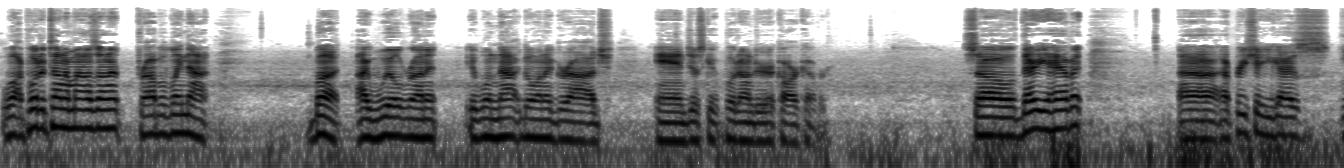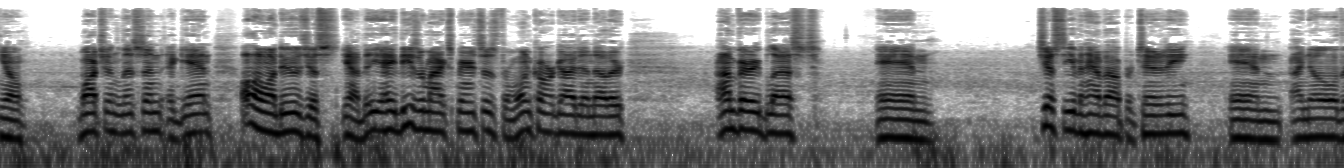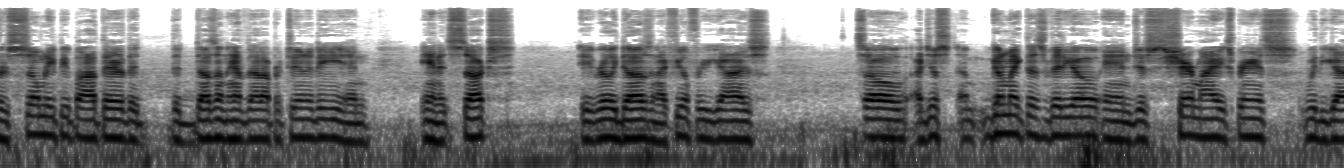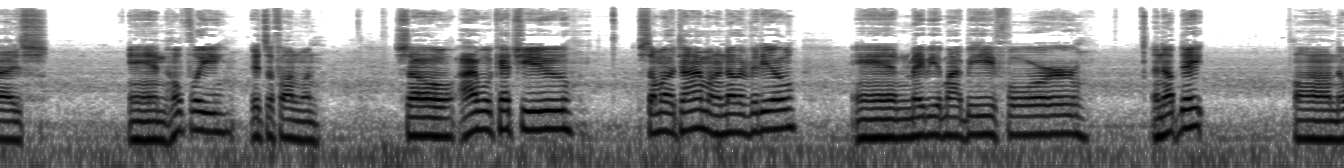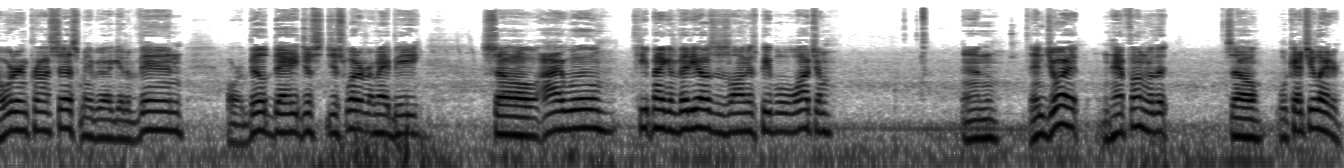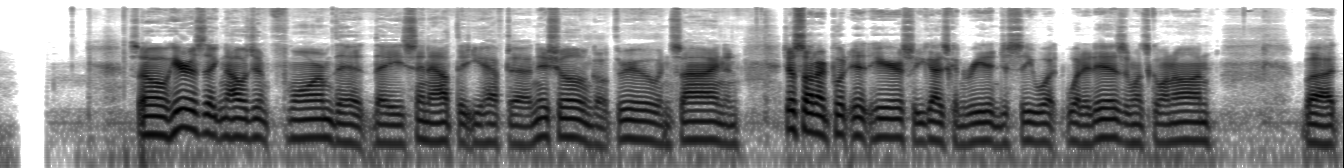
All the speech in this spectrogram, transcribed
Will I put a ton of miles on it? Probably not. But I will run it. It will not go in a garage and just get put under a car cover. So there you have it. Uh, I appreciate you guys, you know, watching, listen. Again, all I want to do is just, yeah, the, hey, these are my experiences from one car guy to another. I'm very blessed and just even have the opportunity and I know there's so many people out there that that doesn't have that opportunity and and it sucks. It really does and I feel for you guys. So I just I'm gonna make this video and just share my experience with you guys and hopefully it's a fun one. So I will catch you some other time on another video and maybe it might be for an update on the ordering process. Maybe I get a VIN or a build date just just whatever it may be. So I will keep making videos as long as people will watch them and enjoy it and have fun with it. So we'll catch you later. So here is the acknowledgement form that they sent out that you have to initial and go through and sign and just thought I'd put it here so you guys can read it and just see what what it is and what's going on. But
